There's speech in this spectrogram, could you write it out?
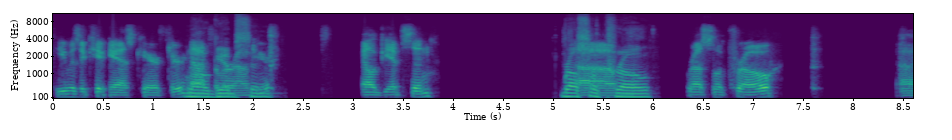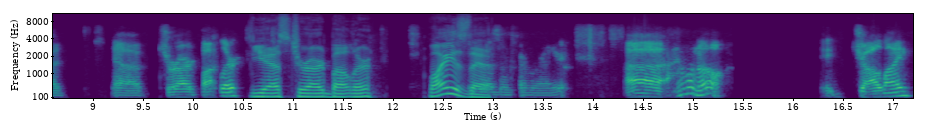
He was a kick-ass character, Mel not from around Gibson. here. Mel Gibson, Russell um, Crowe. Russell Crowe, uh, uh, Gerard Butler. Yes, Gerard Butler. Why is He that? wasn't from around here. Uh, I don't know. Jawline.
